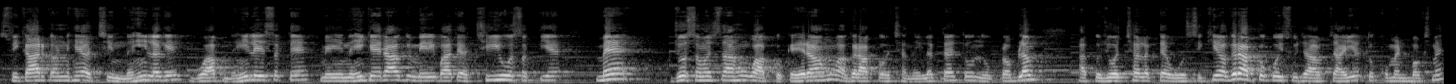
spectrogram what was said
स्वीकार करनी है। अच्छी नहीं लगे, वो आप नहीं ले सकते। मैं ये नहीं कह रहा हूँ कि मेरी बातें अच्छी ही हो सकती है। मैं जो समझता हूँ, वो आपको कह रहा हूँ। अगर आपको अच्छा नहीं लगता है तो नो प्रॉब्लम। आपको जो अच्छा लगता है वो सीखिए। अगर आपको कोई सुझाव चाहिए तो कमेंट बॉक्स में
